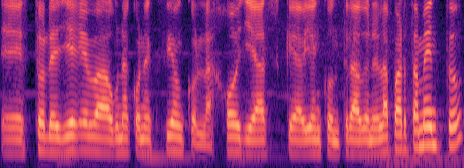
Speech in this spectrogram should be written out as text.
esto le lleva a una conexión con las joyas que había encontrado en el apartamento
